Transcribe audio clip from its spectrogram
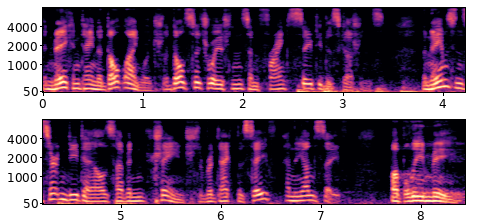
and may contain adult language, adult situations, and frank safety discussions. The names and certain details have been changed to protect the safe and the unsafe, but believe me,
